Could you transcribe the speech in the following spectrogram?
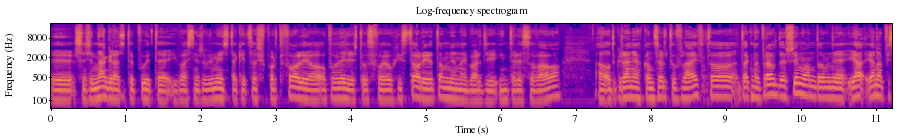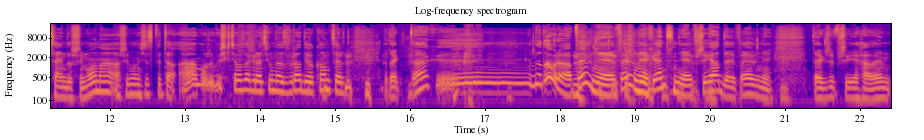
y, w sensie nagrać tę płytę i właśnie, żeby mieć takie coś w portfolio, opowiedzieć tą swoją historię, to mnie najbardziej interesowało. A od grania koncertów live to tak naprawdę Szymon do mnie, ja, ja napisałem do Szymona, a Szymon się spytał, a może byś chciał zagrać u nas w radio koncert? A tak, tak, yy, no dobra, pewnie, pewnie, chętnie, przyjadę, pewnie. Także przyjechałem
